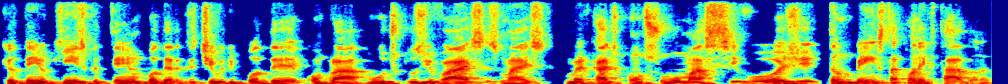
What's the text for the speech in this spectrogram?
que eu tenho 15, que eu tenho um poder aquisitivo de poder comprar múltiplos devices, mas o mercado de consumo massivo hoje também está conectado, né?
